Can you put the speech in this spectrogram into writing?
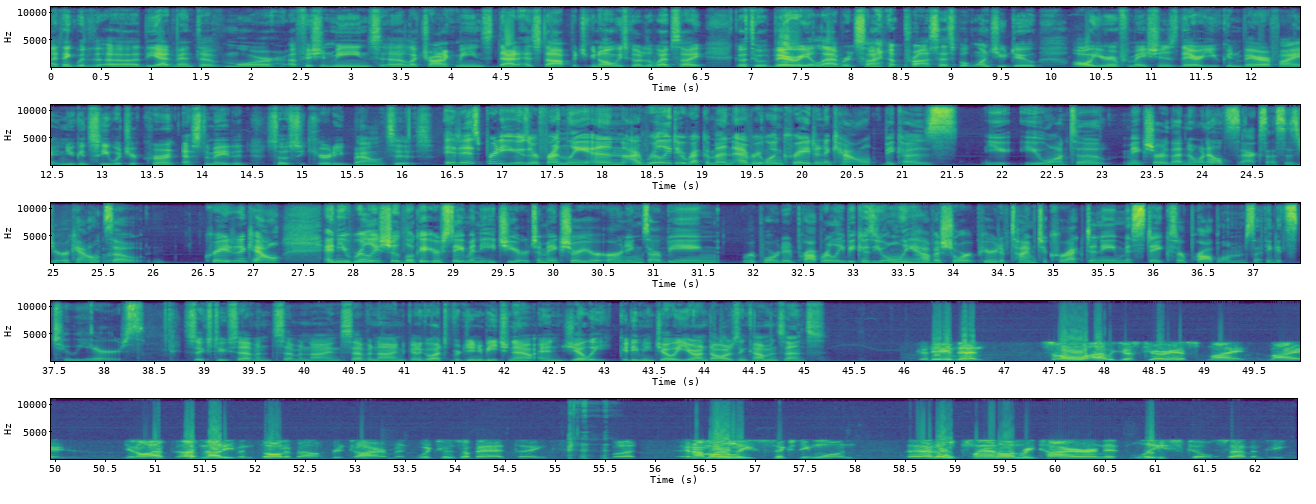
I think with uh, the advent of more efficient means, uh, electronic means, that has stopped. But you can always go to the website, go through a very elaborate sign up process. But once you do, all your information is there. You can verify it and you can see what your current estimated Social Security balance is. It is pretty user friendly, and I really do recommend everyone create an account because you you want to make sure that no one else accesses your account. So create an account and you really should look at your statement each year to make sure your earnings are being reported properly because you only have a short period of time to correct any mistakes or problems. I think it's 2 years. 627 7979. Going to go out to Virginia Beach now. And Joey. Good evening, Joey. You're on Dollars and Common Sense. Good evening. So I was just curious. My my, you know, I've I've not even thought about retirement, which is a bad thing. but and I'm only 61, and I don't plan on retiring at least till 70.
